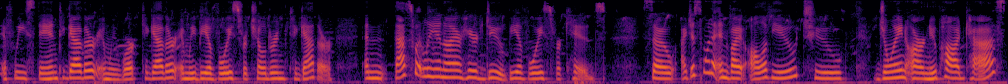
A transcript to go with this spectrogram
if we stand together and we work together and we be a voice for children together. And that's what Lee and I are here to do be a voice for kids. So I just want to invite all of you to join our new podcast.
